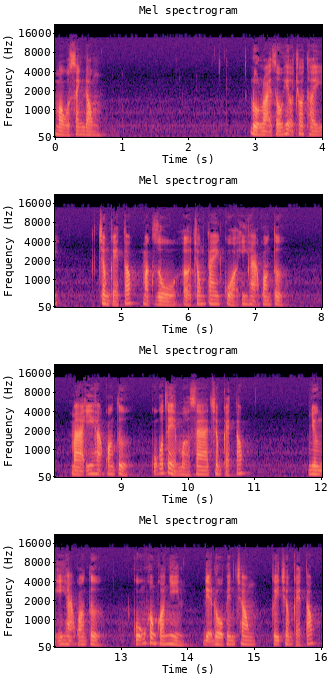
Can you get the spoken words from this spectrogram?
màu xanh đồng. Đủ loại dấu hiệu cho thấy Châm cái tóc mặc dù ở trong tay của y hạ quang tử, Mà y hạ quang tử cũng có thể mở ra châm cái tóc. Nhưng y hạ quang tử cũng không có nhìn địa đồ bên trong cây châm cái tóc,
